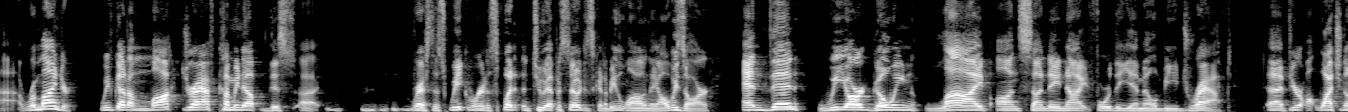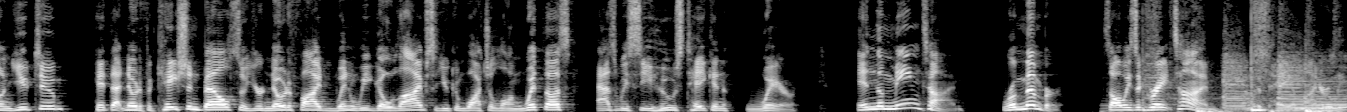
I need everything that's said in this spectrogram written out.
Uh, reminder: We've got a mock draft coming up this uh, rest this week. We're going to split it in two episodes. It's going to be long. They always are. And then we are going live on Sunday night for the MLB draft. Uh, if you're watching on YouTube, hit that notification bell so you're notified when we go live so you can watch along with us as we see who's taken where. In the meantime, remember, it's always a great time to pay a minor league.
